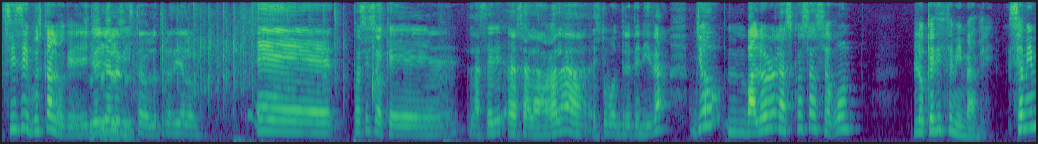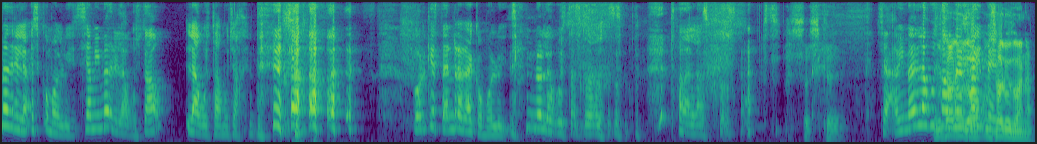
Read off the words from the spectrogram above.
Sí, sí, búscalo, que Sí, yo sí, ya sí, lo he sí. visto, el otro día lo vi. Eh, pues eso, que la serie, o sea, la gala estuvo entretenida. Yo mm, valoro las cosas según lo que dice mi madre. Si a mi madre, le- es como Luis, si a mi madre le ha gustado, le ha gustado a mucha gente. Porque es tan rara como Luis, no le gustan todas las, todas las cosas. Eso Es que... O sea, a mi madre le ha Un gustado saludo, Oppenheimer. un saludo, Ana.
